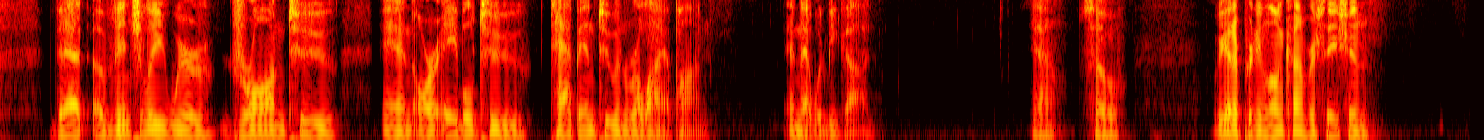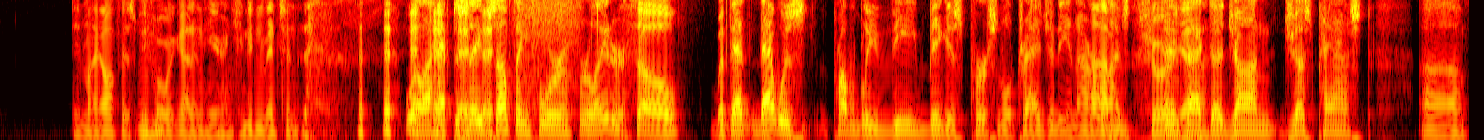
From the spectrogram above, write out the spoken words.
that eventually we're drawn to and are able to tap into and rely upon. And that would be God. Yeah. So we had a pretty long conversation in my office before we got in here, and you didn't mention this. Well, I have to save something for, for later. so But that that was probably the biggest personal tragedy in our I'm lives. sure, in yeah. fact, uh, John just passed uh,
